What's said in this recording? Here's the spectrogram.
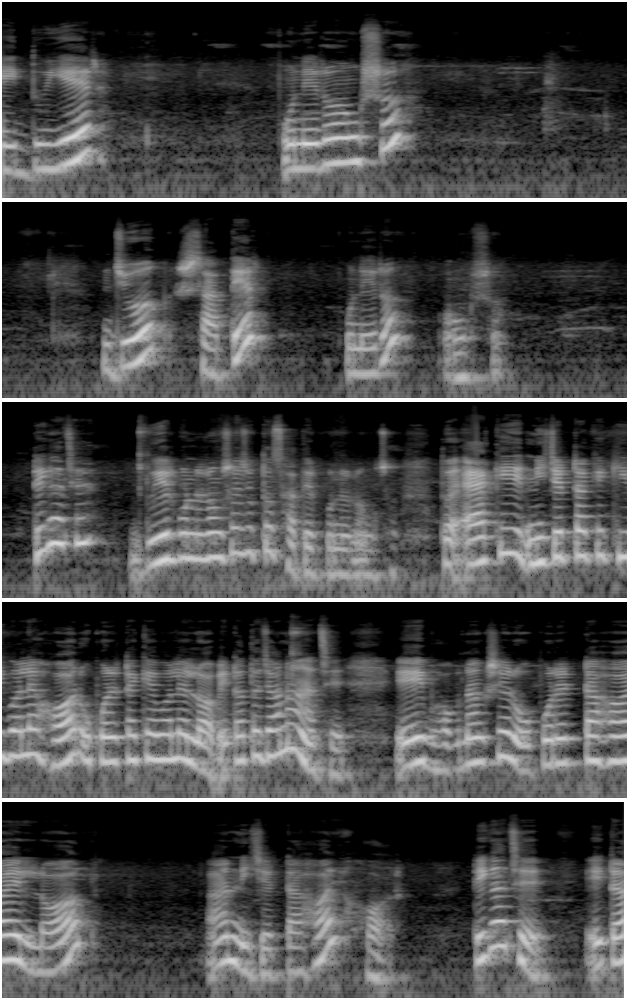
এই দুইয়ের পনেরো অংশ যোগ সাতের পনেরো অংশ। ঠিক আছে? দুইয়ের পনেরো অংশ যুক্ত, সাতের পনেরো অংশ। তো একই নিচেরটাকে কি বলে? হর, উপরেরটাকে বলে লব। এটা তো জানা আছে। এই ভগ্নাংশের ওপরেরটা হয় লব আর নিচেরটা হয় হর। ঠিক আছে? এটা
